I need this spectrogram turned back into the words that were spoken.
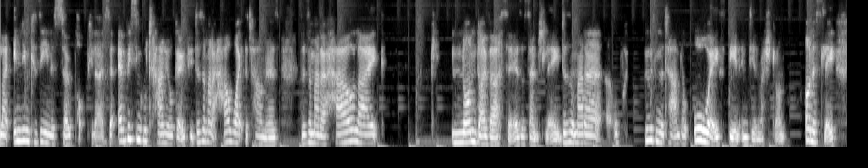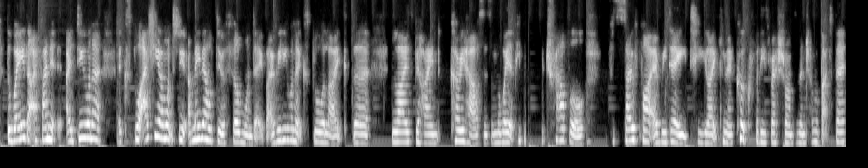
like Indian cuisine is so popular. So every single town you'll go to, it doesn't matter how white the town is, doesn't matter how like non-diverse it is essentially, it doesn't matter who's in the town, there'll always be an Indian restaurant. Honestly, the way that I find it, I do want to explore. Actually, I want to do. Maybe I'll do a film one day, but I really want to explore like the lies behind curry houses and the way that people travel so far every day to like you know cook for these restaurants and then travel back to their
